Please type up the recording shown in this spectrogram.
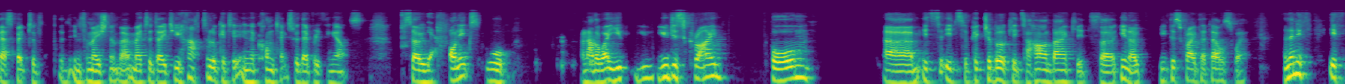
aspect of information about metadata. You have to look at it in the context with everything else. So yeah. ONIX or another way. You you you describe form. Um, it's it's a picture book. It's a hardback. It's uh, you know you describe that elsewhere. And then if if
